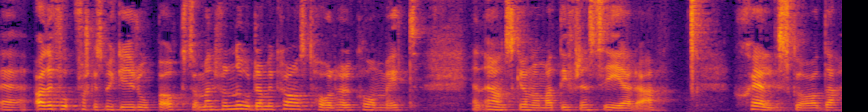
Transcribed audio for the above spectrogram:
Eh, ja det forskas mycket i Europa också men från nordamerikanskt håll har det kommit en önskan om att differentiera självskada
